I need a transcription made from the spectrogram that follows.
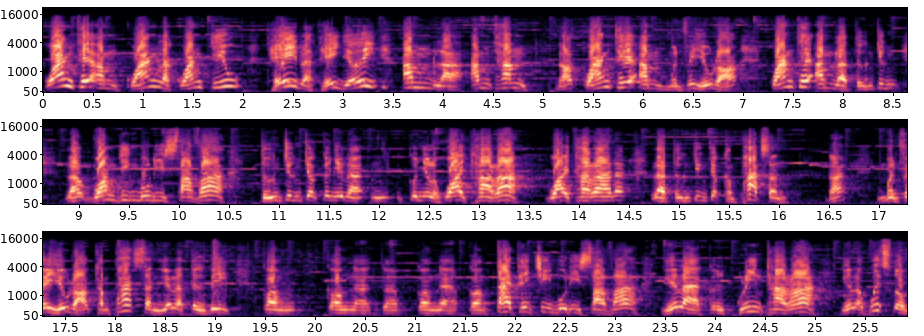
quán thế âm, quán là quán chiếu, thế là thế giới, âm là âm thanh. Đó, quán thế âm, mình phải hiểu rõ. Quán thế âm là tượng trưng, là quan diên bodhisattva, tượng trưng cho coi như là, coi như là Vaitara Vaitara đó là tượng trưng cho compassion. Đó, mình phải hiểu rõ, compassion nghĩa là từ bi. Còn còn ờ, ờ, còn ờ, còn, tai thế chi Bodhisattva nghĩa là Green Tara nghĩa là wisdom.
